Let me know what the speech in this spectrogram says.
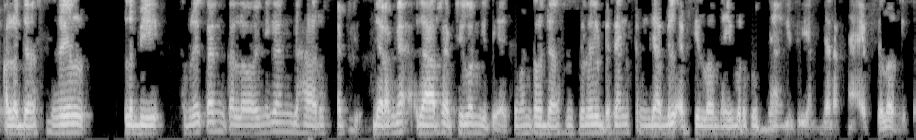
kalau di analisis real lebih sebenarnya kan kalau ini kan nggak harus jaraknya nggak harus epsilon gitu ya. Cuman kalau dalam sosial biasanya sering diambil epsilon neighborhoodnya gitu yang jaraknya epsilon gitu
